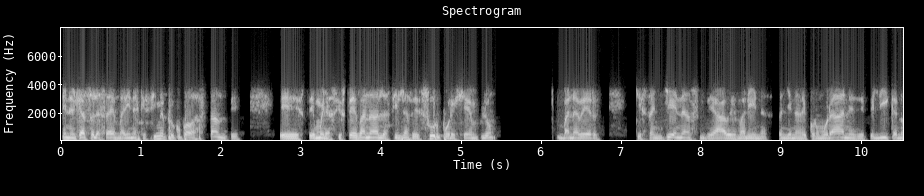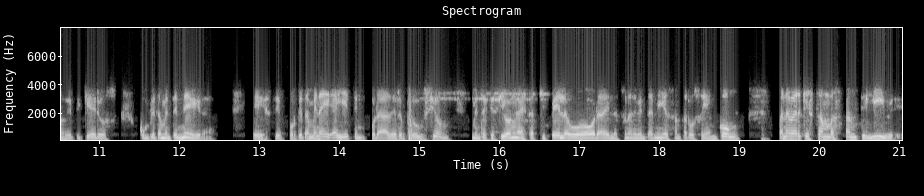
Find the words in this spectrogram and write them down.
En el caso de las aves marinas, que sí me preocupa bastante, este, bueno, si ustedes van a las islas del sur, por ejemplo, van a ver que están llenas de aves marinas, están llenas de cormoranes, de pelícanos, de piqueros, completamente negras este, porque también hay, temporada de reproducción, mientras que si van a este archipiélago ahora en las zonas de Ventanilla, Santa Rosa y Ancón, van a ver que están bastante libres,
